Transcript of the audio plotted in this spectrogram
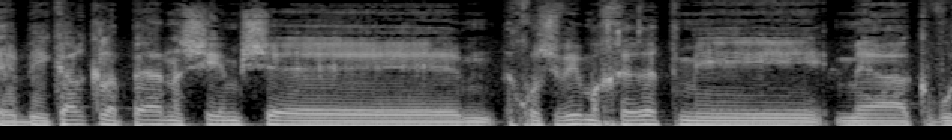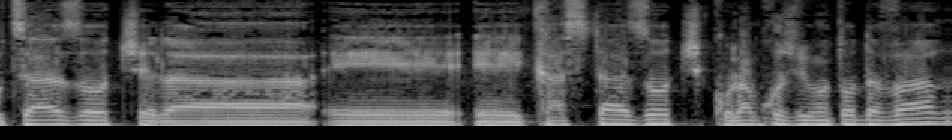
אה, בעיקר כלפי אנשים שחושבים אחרת מהקבוצה הזאת של הקסטה הזאת, שכולם חושבים אותו דבר.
